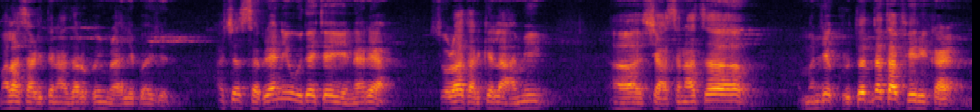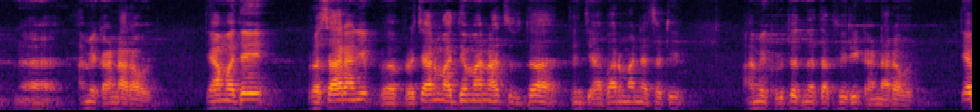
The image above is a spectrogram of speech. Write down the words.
मला साडेतीन हजार रुपये मिळाले पाहिजेत. अशा सगळ्यांनी उद्याच्या येणाऱ्या सोळा तारखेला आम्ही शासनाचं म्हणजे कृतज्ञता फेरी का आम्ही काढणार आहोत. त्यामध्ये प्रसार आणि प्रचार माध्यमांनासुद्धा त्यांचे आभार मानण्यासाठी आम्ही कृतज्ञता फेरी काढणार आहोत. त्या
